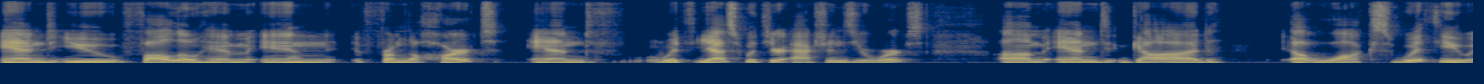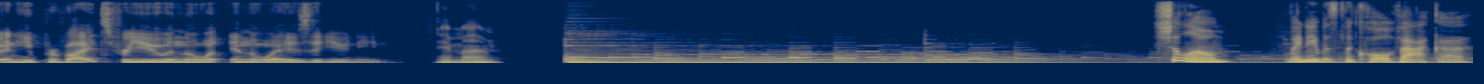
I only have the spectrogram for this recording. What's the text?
and you follow him in yeah. from the heart and with yes with your actions your works um, and god uh, walks with you and he provides for you in the in the ways that you need. Amen. Shalom. My name is nicole vaca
